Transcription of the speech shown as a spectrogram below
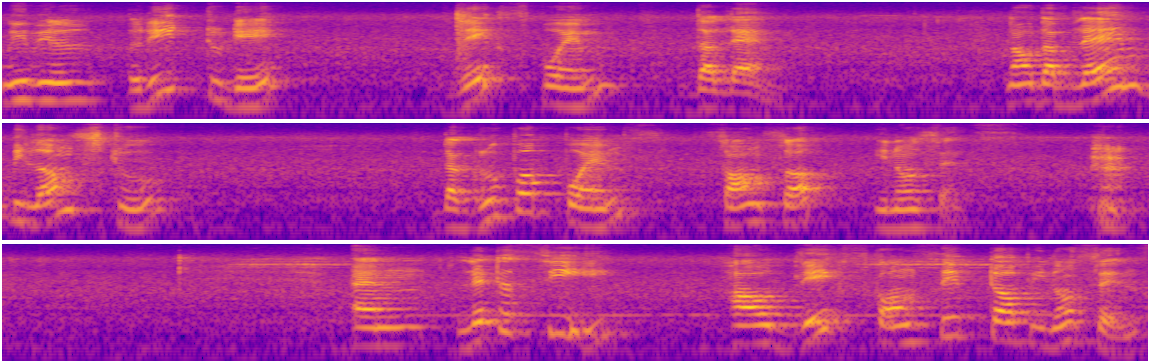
we will read today Blake's poem The Lamb. Now the Lamb belongs to the group of poems Songs of Innocence. and let us see how Blake's concept of innocence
